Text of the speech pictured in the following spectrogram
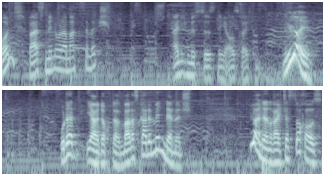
Und? War es Min- oder Max-Damage? Eigentlich müsste es nicht ausreichen. LOL! Oder? Ja, doch, dann war das gerade Min-Damage. LOL, dann reicht das doch aus.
